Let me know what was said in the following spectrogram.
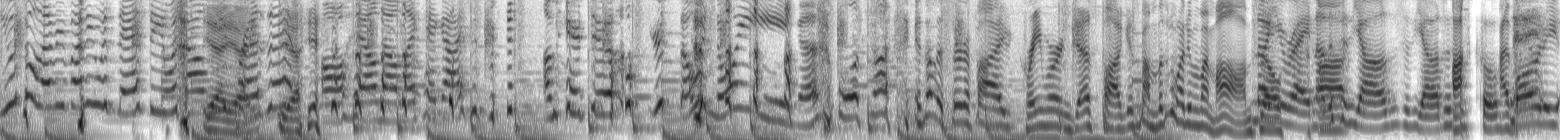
You told everybody with Nancy without yeah, me yeah, present. Yeah, yeah. Oh hell no! I'm like, hey guys, I'm here too. You're so annoying. well, it's not. It's not the certified Kramer and Jess podcast. It's my. This is what I do with my mom. No, so, you're right. No, uh, this is y'all's. This is y'all's. This I, is cool. I've already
